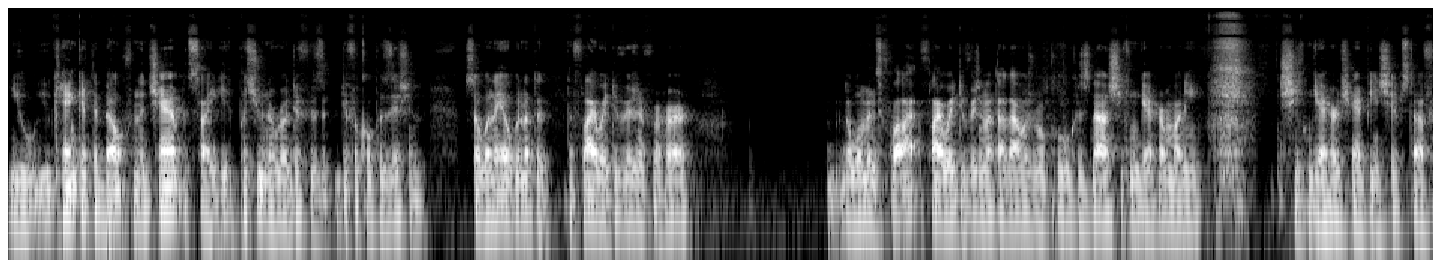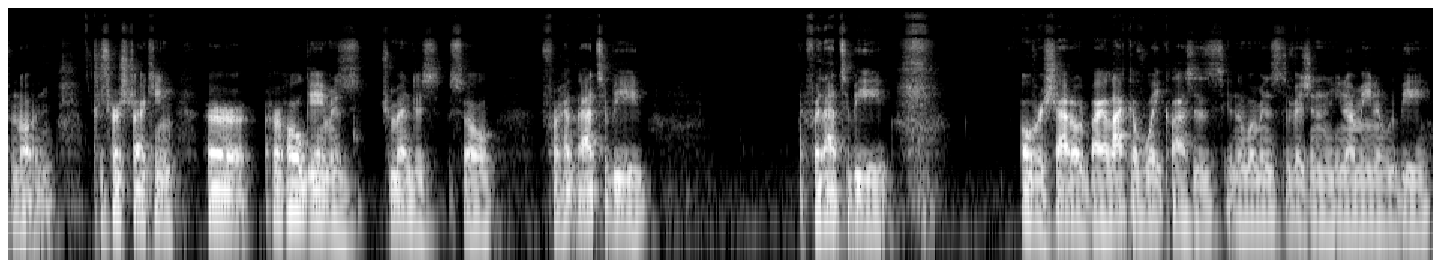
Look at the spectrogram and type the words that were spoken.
you you can't get the belt from the champ. It's like it puts you in a real diff- difficult position. So when they opened up the, the flyweight division for her, the women's fly, flyweight division, I thought that was real cool because now she can get her money, she can get her championship stuff and all, because her striking, her her whole game is tremendous. So for that to be, for that to be overshadowed by a lack of weight classes in the women's division. You know what I mean? It would be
